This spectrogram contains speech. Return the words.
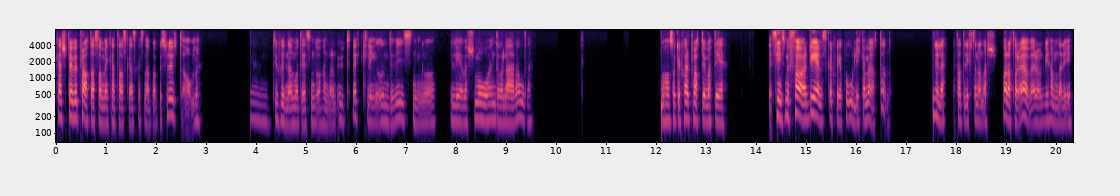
kanske behöver pratas om men kan tas ganska snabba beslut om. Mm, till skillnad mot det som då handlar om utveckling och undervisning och elevers mående och lärande. Hans-Åke själv pratar ju om att det finns med fördel ska ske på olika möten. Det är lätt att driften annars bara tar över och vi hamnar i,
